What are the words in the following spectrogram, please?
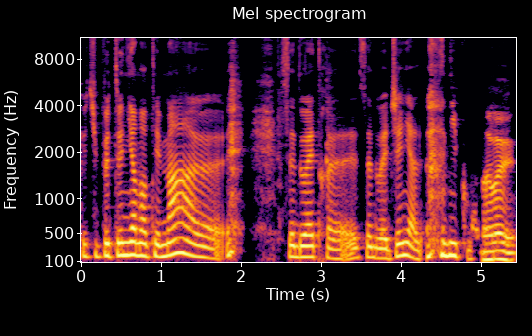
que tu peux tenir dans tes mains, euh, ça doit être euh, ça doit être génial du coup. Bah ouais,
